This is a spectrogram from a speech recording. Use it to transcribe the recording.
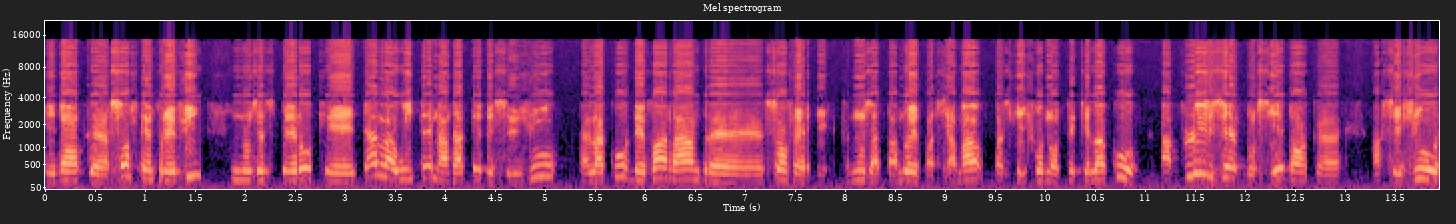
Et donc, euh, sauf imprévu, nous espérons que dans la huitaine en date de ce jour, la Cour devra rendre euh, son verdict. Nous attendons impatiemment parce qu'il faut noter que la Cour a plusieurs dossiers, donc à ce jour,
